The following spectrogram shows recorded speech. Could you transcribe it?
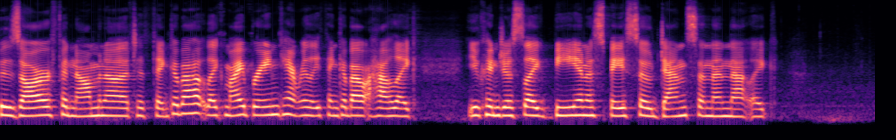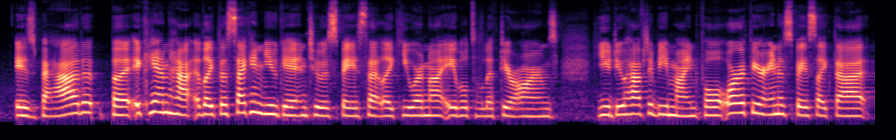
bizarre phenomena to think about. Like my brain can't really think about how like you can just like be in a space so dense and then that like is bad, but it can have like the second you get into a space that like you are not able to lift your arms, you do have to be mindful. Or if you're in a space like that,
